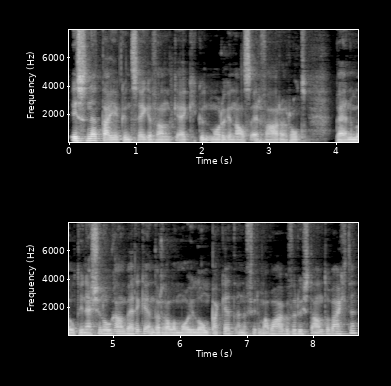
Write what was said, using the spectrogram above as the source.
is net dat je kunt zeggen van, kijk, je kunt morgen als ervaren rot bij een multinational gaan werken en daar zal een mooi loonpakket en een firmawagen voor u staan te wachten.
